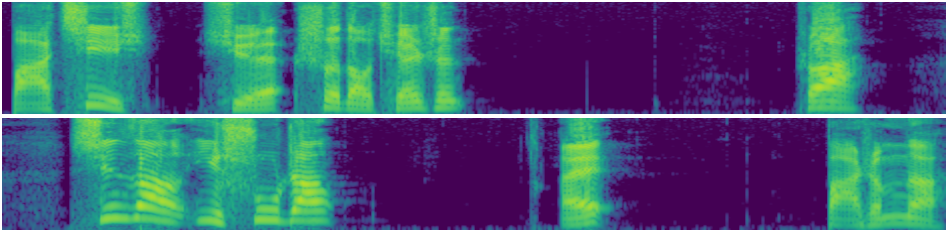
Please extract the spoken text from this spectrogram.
把气血射到全身，是吧？心脏一舒张，哎，把什么呢？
